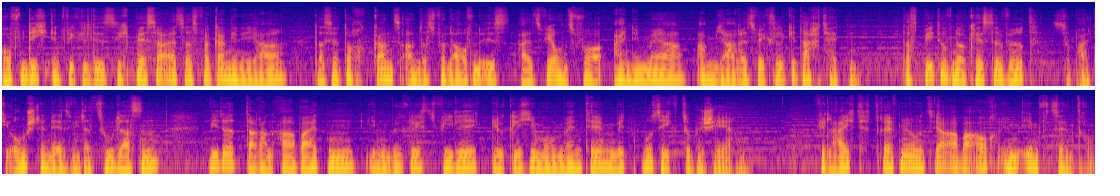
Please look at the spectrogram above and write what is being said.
Hoffentlich entwickelt es sich besser als das vergangene Jahr das ja doch ganz anders verlaufen ist, als wir uns vor einem Jahr am Jahreswechsel gedacht hätten. Das Beethoven Orchester wird, sobald die Umstände es wieder zulassen, wieder daran arbeiten, Ihnen möglichst viele glückliche Momente mit Musik zu bescheren. Vielleicht treffen wir uns ja aber auch im Impfzentrum.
